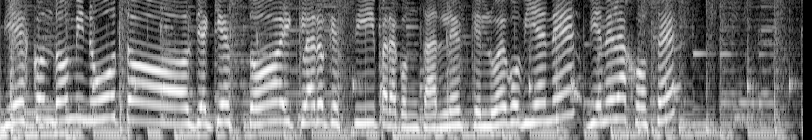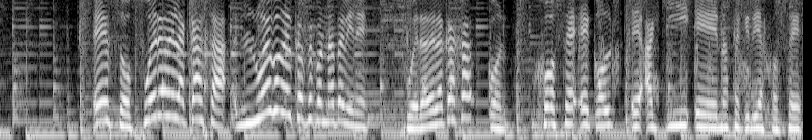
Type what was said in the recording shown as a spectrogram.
10 con 2 minutos. Y aquí estoy, claro que sí, para contarles que luego viene, viene la José. Eso, fuera de la caja. Luego del café con nata viene fuera de la caja con José Ecolt. eh, aquí eh, nuestra querida José,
